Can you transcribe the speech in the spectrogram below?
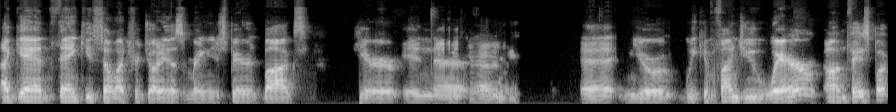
again, thank you so much for joining us and bringing your spirit box here in. Uh, Thanks for having me. uh, your, we can find you where on Facebook?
